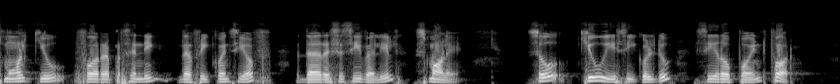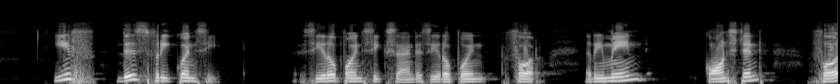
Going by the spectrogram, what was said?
small q for representing the frequency of the recessive allele small a. So q is equal to 0.4 if this frequency 0.6 and 0.4 remain constant for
